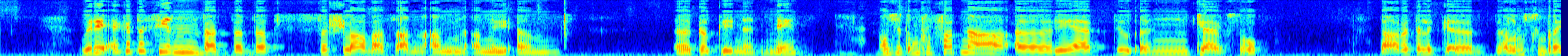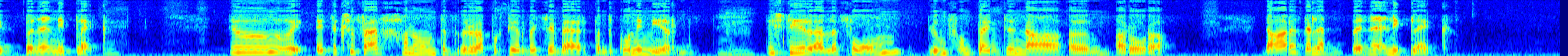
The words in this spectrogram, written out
Hoorie, ek het 'n seun wat wat wat verslaaf was aan aan aan die ehm um, uh kokaine, né? Nee? Ons het hom gevat na 'n uh, rehab toe in Klerksdorp. Daar het hulle uh, dwelms gebruik binne in die plek. Toe het ek so ver gegaan om hom te rapporteer by sy werk want ek kon nie meer nie. Mm. Toe stuur hulle vir hom Bloemfontein toe na ehm um, Aurora. Daar het hulle binne in die plek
